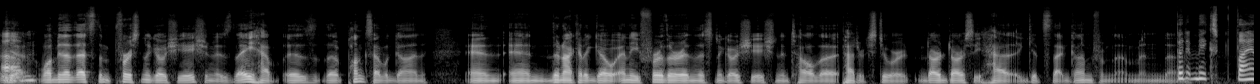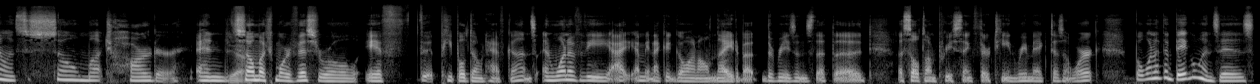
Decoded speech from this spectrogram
Um, yeah. Well, I mean, that's the first negotiation is they have, is the punks have a gun and and they're not going to go any further in this negotiation until the Patrick Stewart Dar- Darcy ha- gets that gun from them. And uh, but it makes violence so much harder and yeah. so much more visceral if the people don't have guns. And one of the I, I mean I could go on all night about the reasons that the Assault on Precinct 13 remake doesn't work, but one of the big ones is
